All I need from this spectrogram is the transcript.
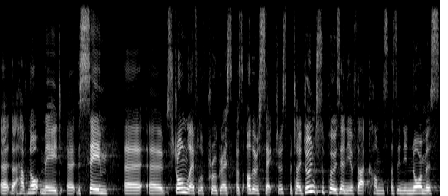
uh, that have not made uh, the same uh, uh, strong level of progress as other sectors, but I don't suppose any of that comes as an enormous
